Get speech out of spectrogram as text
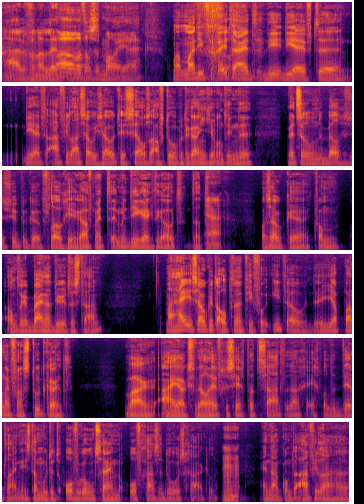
Huilen van ellende. Oh, wat was het mooi, hè? Maar, maar die verbeterheid, die, die, heeft, eh die heeft Avila sowieso. Het is zelfs af en toe op het randje, want in de wedstrijd om de Belgische Supercup vloog hij eraf met, eh, met direct rood. Dat Ja. was ook, eh, kwam Antwerpen bijna duur te staan. Maar hij is ook het alternatief voor Ito, de Japanner van Stuttgart. Waar Ajax wel heeft gezegd dat zaterdag echt wel de deadline is. Dan moet het of rond zijn of gaan ze doorschakelen. Hm. En dan komt Avila, eh,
